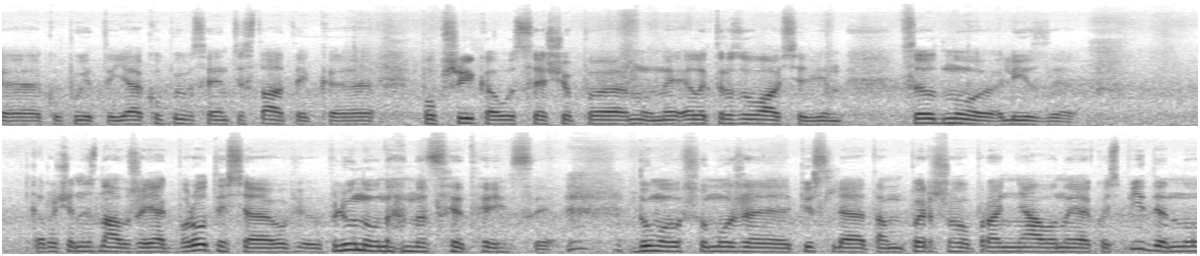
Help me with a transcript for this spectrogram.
е, купити. Я купив цей антистатик, попшикав усе, щоб ну, не електризувався він. Все одно лізе. Коротше, не знав вже, як боротися, плюнув на, це та і все. Думав, що може після там, першого прання воно якось піде, ну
